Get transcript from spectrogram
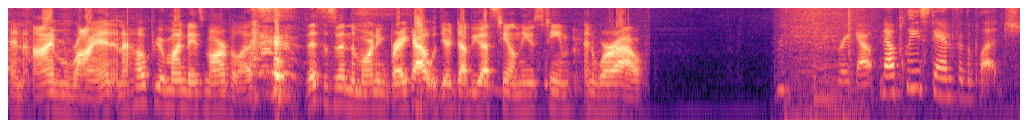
And I'm Ryan, and I hope your Monday's marvelous. this has been the Morning Breakout with your WSTL News team, and we're out. Breakout. Now please stand for the pledge.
